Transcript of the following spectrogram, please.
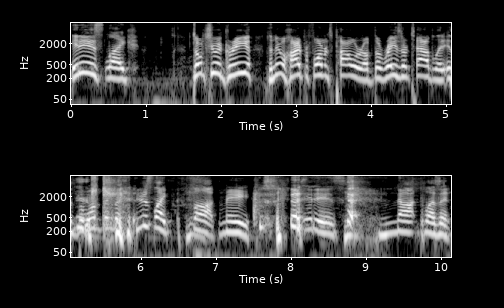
It is like don't you agree? The new high performance power of the Razer tablet is the one thing that you're just like, fuck me. It is not pleasant.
